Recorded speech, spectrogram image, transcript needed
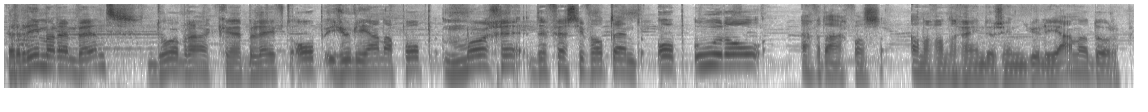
Rimmer en Band, doorbraak eh, beleefd op Juliana Pop. Morgen de festivaltent op Oerol. En vandaag was Anne van der Veen dus in Julianadorp.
